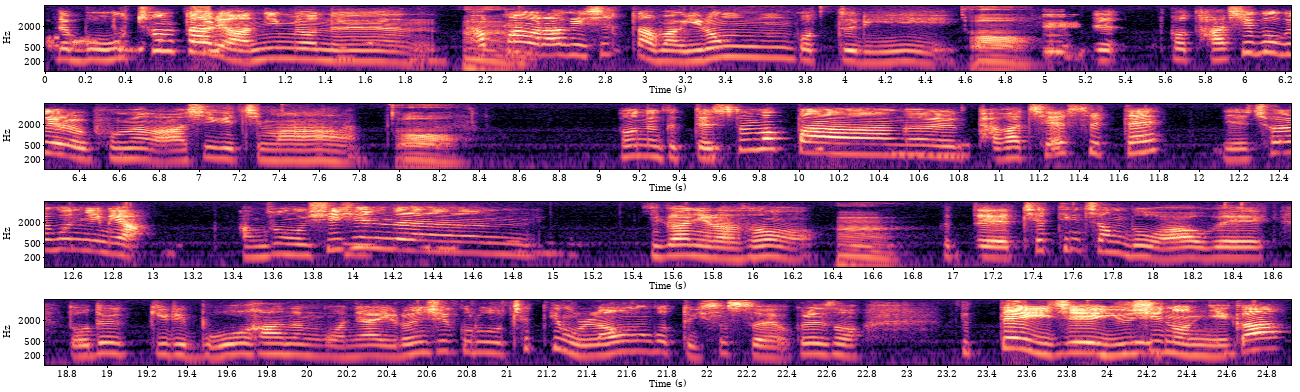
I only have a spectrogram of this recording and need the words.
근데 뭐 5천 달이 아니면은 음. 합방을 하기 싫다 막 이런 것들이 어. 저 다시 보기를 보면 아시겠지만 어. 저는 그때 술 먹방을 다 같이 했을 때 이제 철구님이 아- 방송을 쉬시는 기간이라서 음. 그때 채팅창도 아 왜 너들끼리 뭐 하는 거냐 이런 식으로 채팅 올라오는 것도 있었어요. 그래서 그때 이제 유진 언니가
